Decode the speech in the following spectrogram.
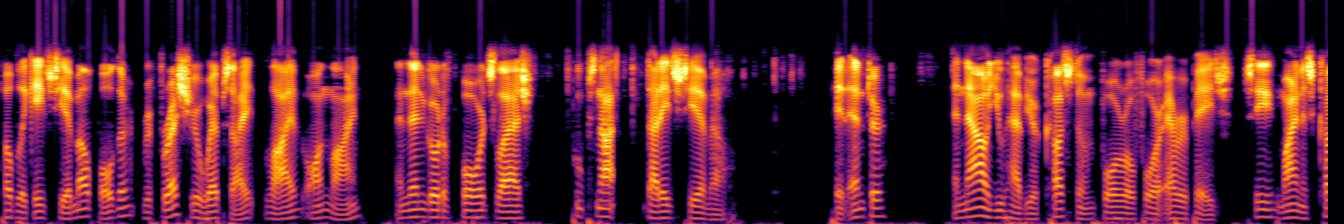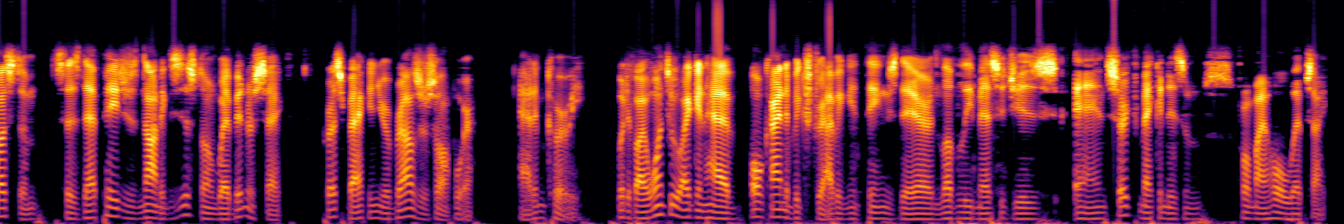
public HTML folder, refresh your website live online and then go to forward slash poopsnot.html. Hit enter and now you have your custom 404 error page. See, mine is custom. says that page does not exist on WebIntersect. Press back in your browser software. Adam Khoury. But if I want to, I can have all kind of extravagant things there and lovely messages and search mechanisms for my whole website.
